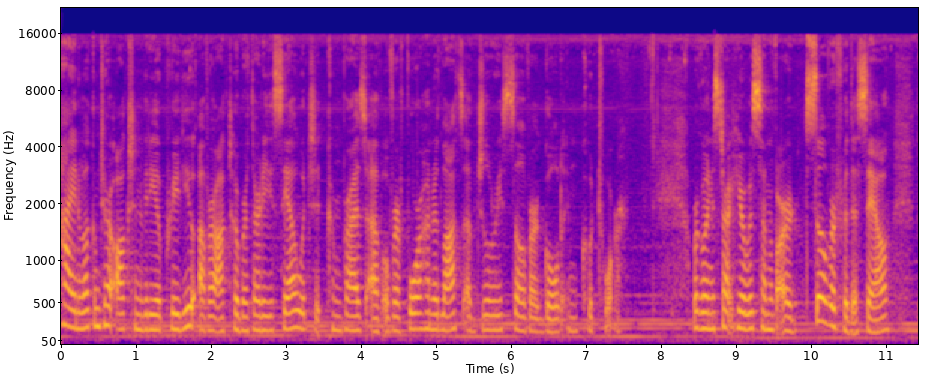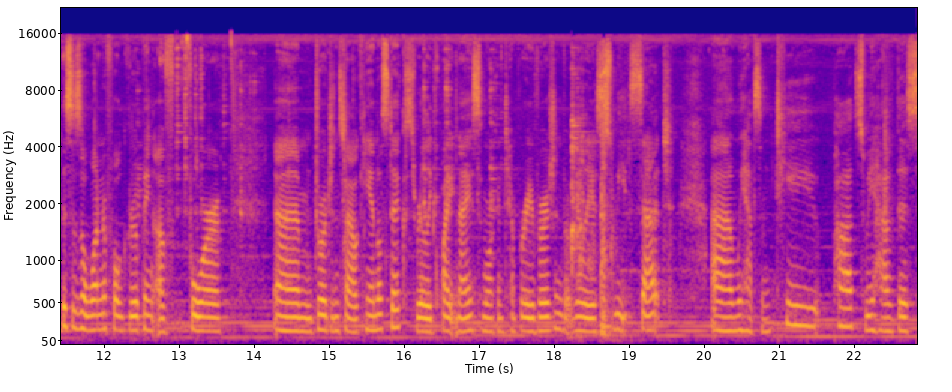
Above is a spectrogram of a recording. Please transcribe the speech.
Hi and welcome to our auction video preview of our October 30th sale which comprised of over 400 lots of jewelry, silver, gold, and couture. We're going to start here with some of our silver for this sale. This is a wonderful grouping of four um, Georgian style candlesticks, really quite nice, more contemporary version, but really a sweet set. Um, we have some teapots, we have this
